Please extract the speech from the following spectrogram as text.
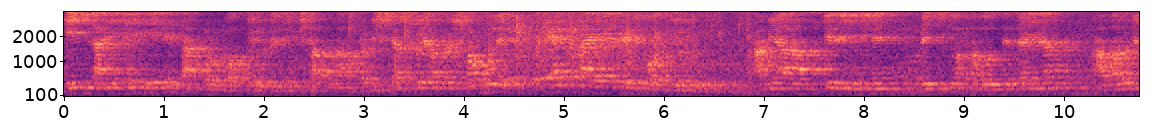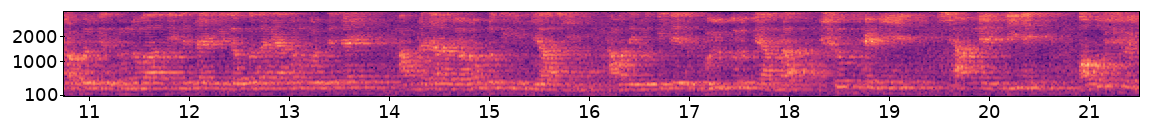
এই লাইনে এনে তারপর পথ চলবেন ইনশাআল্লাহ। আমরা বিশ্বাস করি আমরা সকলে এক লাইনে থেকে পথ চলব। আমি আর আজকের এই দিনে বেশি কথা বলতে চাই না। আবারও সকলকে ধন্যবাদ দিতে চাই, কৃতজ্ঞতা জ্ঞাপন করতে চাই। আমরা যারা জনপ্রতিনিধি আছি, আমাদের অতীতের ভুলগুলোকে আমরা সূত্রে নিয়ে সামনের দিনে অবশ্যই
